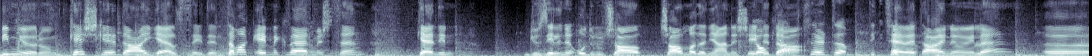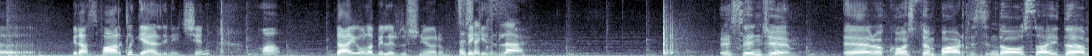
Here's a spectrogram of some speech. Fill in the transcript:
Bilmiyorum keşke daha iyi gelseydin. Tamam emek vermişsin, kendin güzelini ödülü çal, çalmadın yani şeyde Yok daha. yaptırdım, diktirdim. Evet aynı öyle. Ee, biraz farklı geldiğin için ama daha iyi olabilir düşünüyorum. Sekiz. Teşekkürler. Esin'cim, eğer o kostüm partisinde olsaydım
